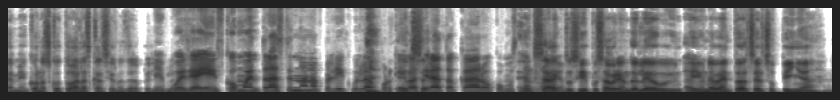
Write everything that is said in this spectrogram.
También conozco todas las canciones de la Y película. pues de ahí es como entraste ¿no? a la película porque ibas a ir a tocar o cómo está el Exacto, rollo. sí, pues abriéndole un, hay un evento al Celso Piña,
